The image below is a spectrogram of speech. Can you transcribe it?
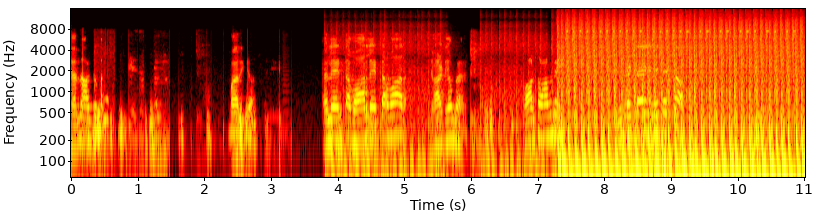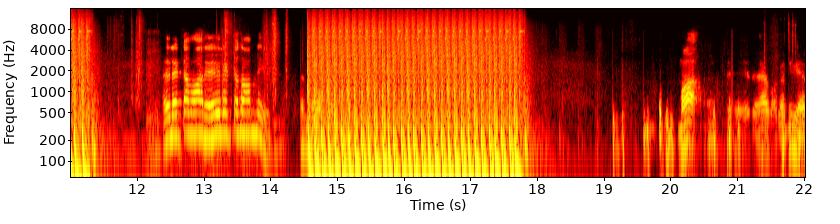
चल आगे मार गया लेटा बाहर। लेटा मार झाड़ियों में। मार सामने ये लेटा है ये लेटा। ये लेटा मार ये लेटा सामने। अरे पता नहीं है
